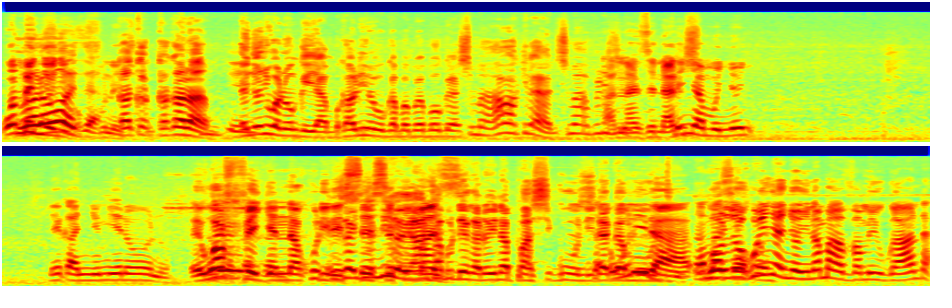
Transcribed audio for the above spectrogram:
wamma olowooza? ennyonyi Ka- ka- kakalamu ennyonyi wano ngeyambuka lina obugambo bwebogera sima awakira sima please. nze nalinnya mu nyonyi leka nnyumye noono ewaffe gye nakulira nze esese ennyonyi ku yantabudde mazzi. nga tolina pasi gundi daga olowooza ogo- okulinya nyonyi namava mu uganda?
